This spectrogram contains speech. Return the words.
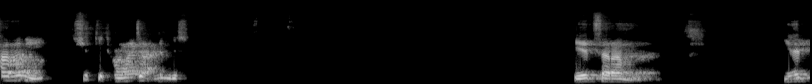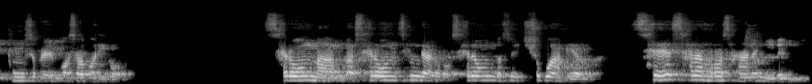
사람이 쉽게 변하지 않는 것입니다. 옛사람, 옛 풍습을 벗어버리고 새로운 마음과 새로운 생각으로 새로운 것을 추구하며 새 사람으로 사는 일은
